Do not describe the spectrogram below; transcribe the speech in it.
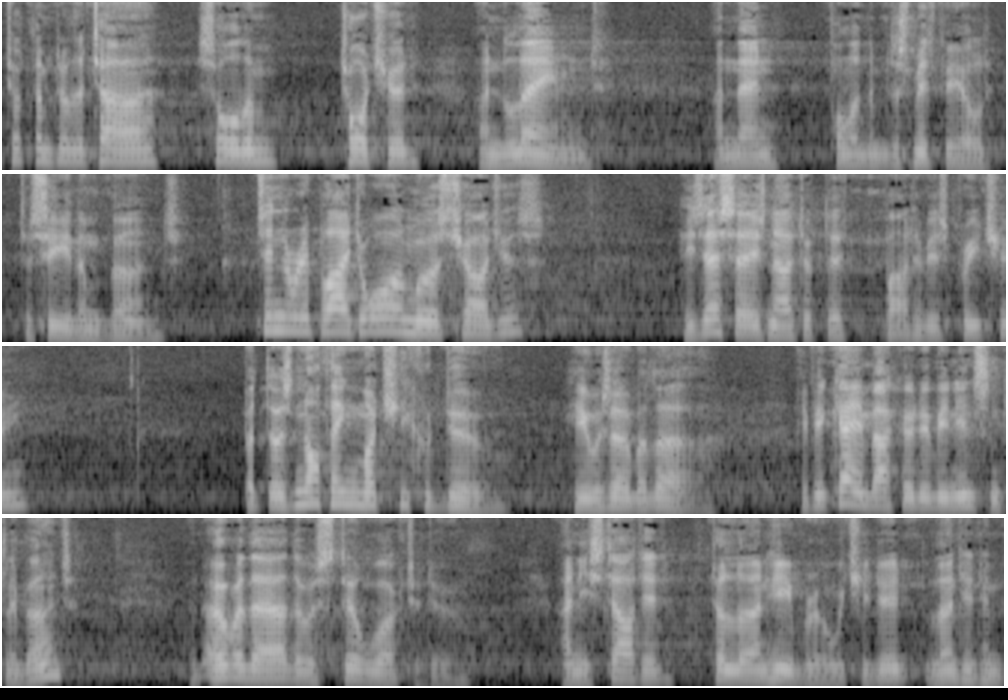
took them to the tower, saw them tortured and lamed, and then followed them to Smithfield to see them burnt. Tyndale replied to all More's charges. His essays now took the part of his preaching, but there was nothing much he could do. He was over there. If he came back, he would have been instantly burnt. But over there, there was still work to do. And he started to learn Hebrew, which he did, learned it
